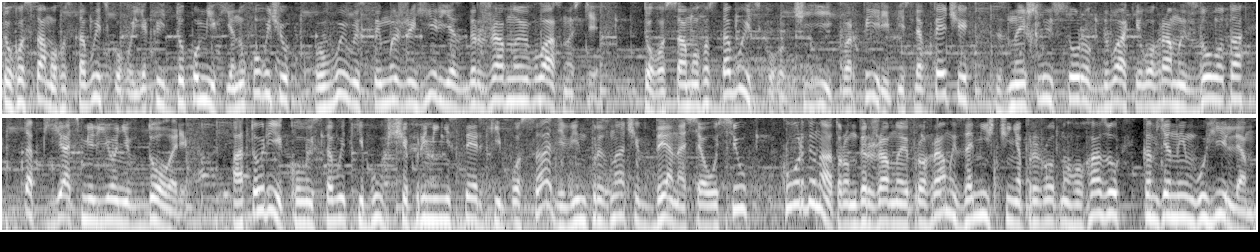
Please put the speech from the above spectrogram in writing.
Того самого Ставицького, який допоміг Януковичу вивести Межигір'я з державної власності, того самого Ставицького, в чиїй квартирі після втечі знайшли 42 кілограми золота та 5 мільйонів доларів. А торік, коли Ставицький був ще при міністерській посаді, він призначив Дена Сяосю координатором державної програми заміщення природного газу кам'яним вугіллям.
